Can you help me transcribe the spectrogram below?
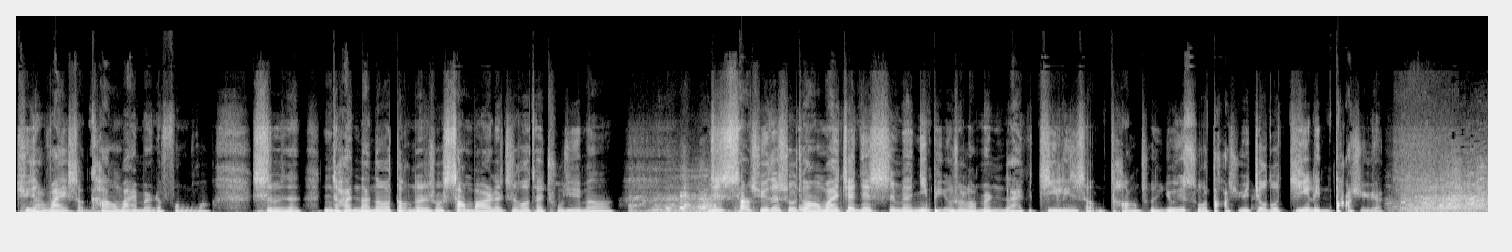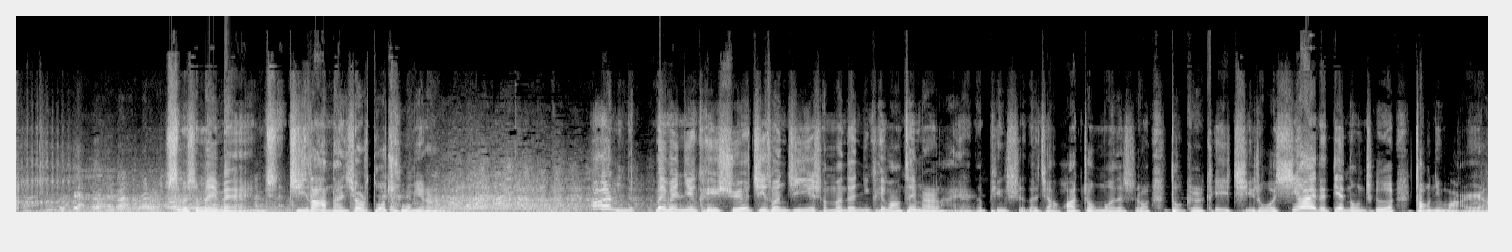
去点外省看看外面的风光，是不是？你还难道等着说上班了之后再出去吗？你 这上学的时候就往外见见世面。你比如说老妹儿，你来个吉林省长春有一所大学叫做吉林大学，是不是妹妹？你吉大男校多出名你妹妹，你也可以学计算机什么的，你可以往这面来呀。那平时的讲话，周末的时候，豆哥可以骑着我心爱的电动车找你玩儿啊。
